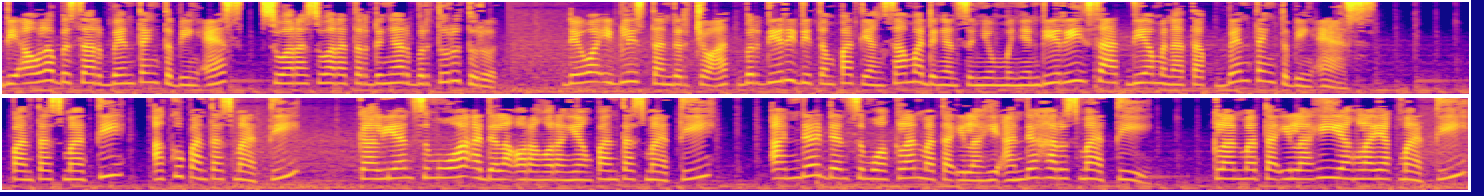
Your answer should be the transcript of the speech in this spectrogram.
Di aula besar benteng tebing es, suara-suara terdengar berturut-turut. Dewa Iblis Thunder Choat berdiri di tempat yang sama dengan senyum menyendiri saat dia menatap benteng tebing es. Pantas mati, aku pantas mati? Kalian semua adalah orang-orang yang pantas mati? Anda dan semua klan mata ilahi Anda harus mati. Klan mata ilahi yang layak mati?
